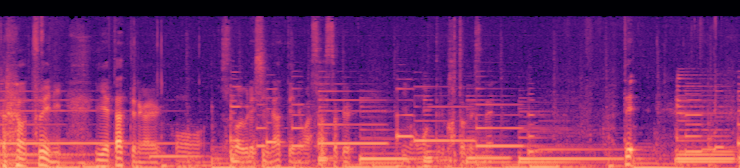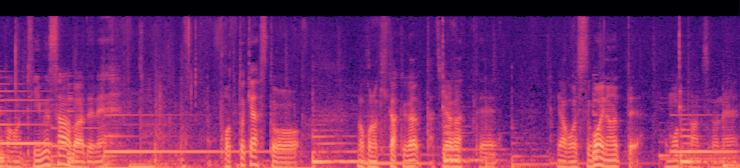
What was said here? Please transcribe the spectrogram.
それをついに言えたっていうのがこうすごい嬉しいなっていうのが早速今思ってることですね。で、まあ、このティムサーバーでねポッドキャストのこの企画が立ち上がっていやこれすごいなって思ったんですよね。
